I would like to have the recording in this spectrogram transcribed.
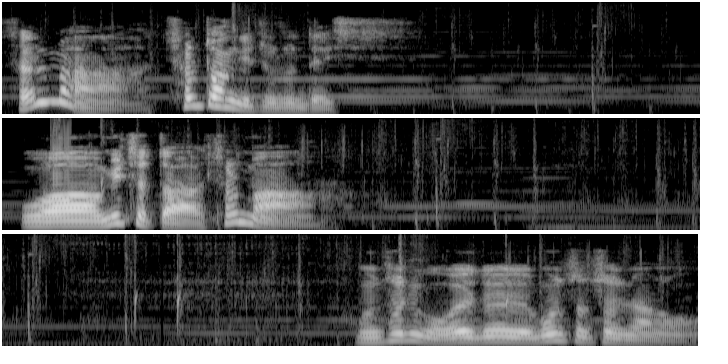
설마, 철도 한 개 주는데, 씨. 와, 미쳤다. 설마. 뭔 소리고, 왜, 왜, 뭔 소리 나노?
